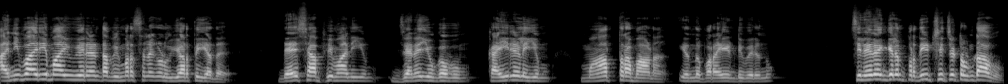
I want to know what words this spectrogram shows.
അനിവാര്യമായി ഉയരേണ്ട വിമർശനങ്ങൾ ഉയർത്തിയത് ദേശാഭിമാനിയും ജനയുഗവും കൈരളിയും മാത്രമാണ് എന്ന് പറയേണ്ടി വരുന്നു. ചിലരെങ്കിലും പ്രതീക്ഷിച്ചിട്ടുണ്ടാവും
